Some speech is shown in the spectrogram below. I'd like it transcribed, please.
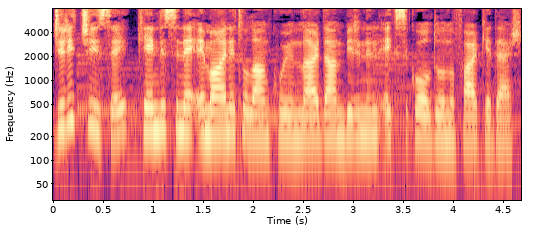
Ciritçi ise kendisine emanet olan koyunlardan birinin eksik olduğunu fark eder.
